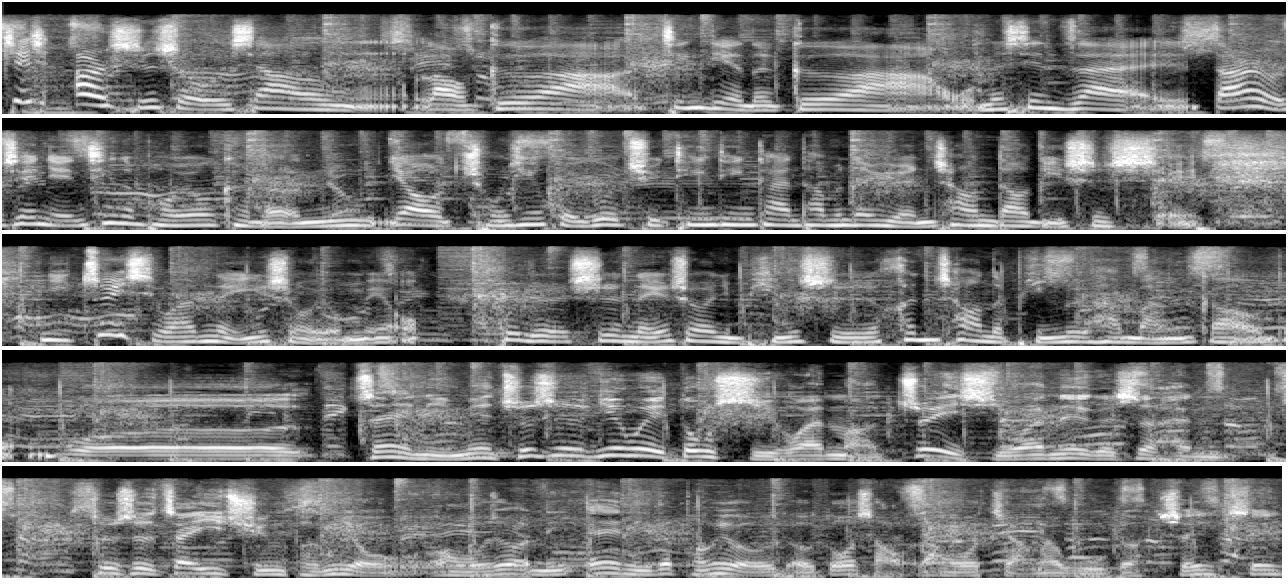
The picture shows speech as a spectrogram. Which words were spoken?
这二十首像老歌啊、经典的歌啊，我们现在当然有些年轻的朋友可能要重新回过去听听看他们的原唱到底是谁。你最喜欢哪一首有没有？或者是哪一首你平时哼唱的频率还蛮高的？我在里面其实因为都喜欢嘛，最喜欢那个是很，就是在一群朋友，我说你哎你的朋友有多少？然后我讲了五个，谁谁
